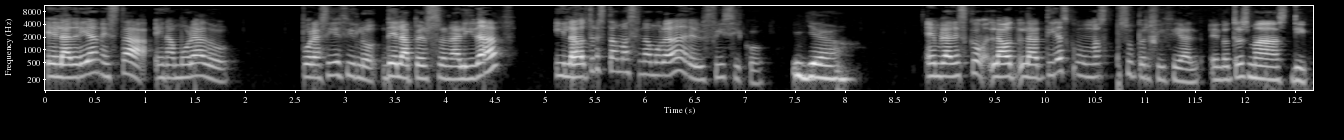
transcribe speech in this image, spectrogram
el Adrián está enamorado, por así decirlo, de la personalidad y la otra está más enamorada del físico. Ya. En plan, es como, la, la tía es como más superficial, el otro es más deep.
